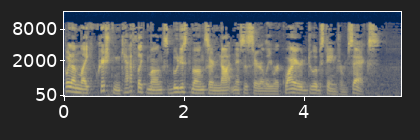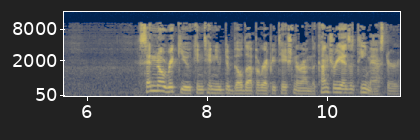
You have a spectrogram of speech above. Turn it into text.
but unlike Christian Catholic monks, Buddhist monks are not necessarily required to abstain from sex. Sen no Rikyu continued to build up a reputation around the country as a tea master,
